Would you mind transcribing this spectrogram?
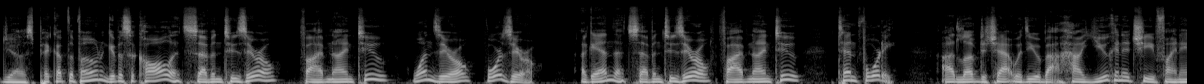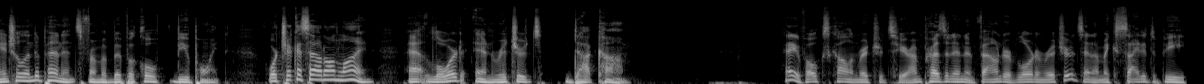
Just pick up the phone and give us a call at 720 592 1040. Again, that's 720 592 1040. I'd love to chat with you about how you can achieve financial independence from a biblical viewpoint. Or check us out online at lordandrichards.com. Hey folks, Colin Richards here. I'm president and founder of Lord and Richards, and I'm excited to be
